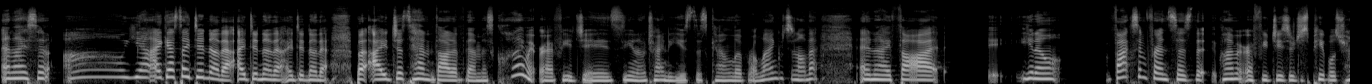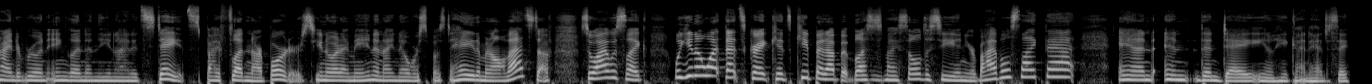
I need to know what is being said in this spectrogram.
And I said, Oh, yeah, I guess I did know that. I did know that. I did know that. But I just hadn't thought of them as climate refugees, you know, trying to use this kind of liberal language and all that. And I thought, Eh, you know, Fox and Friends says that climate refugees are just people trying to ruin England and the United States by flooding our borders. You know what I mean? And I know we're supposed to hate them and all that stuff. So I was like, well, you know what? That's great, kids. Keep it up. It blesses my soul to see in your Bibles like that. And and then Day, you know, he kind of had to say,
